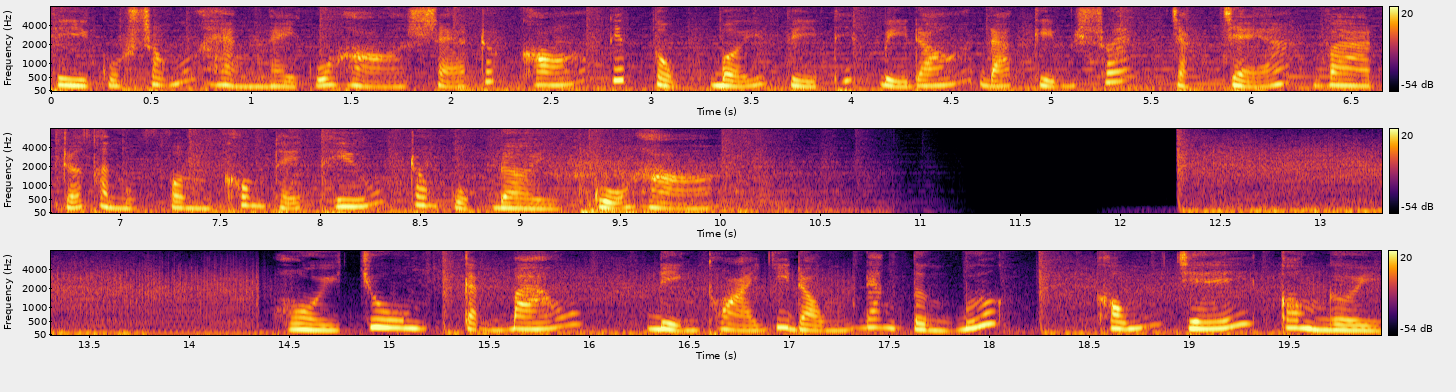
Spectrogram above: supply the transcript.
thì cuộc sống hàng ngày của họ sẽ rất khó tiếp tục bởi vì thiết bị đó đã kiểm soát chặt chẽ và trở thành một phần không thể thiếu trong cuộc đời của họ. Hồi chuông cảnh báo, điện thoại di động đang từng bước khống chế con người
